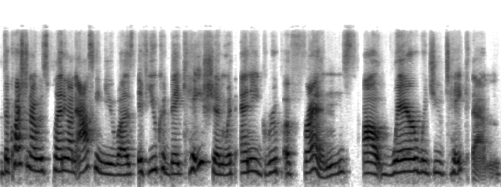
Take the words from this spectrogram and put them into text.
the question I was planning on asking you was if you could vacation with any group of friends uh, where would you take them?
